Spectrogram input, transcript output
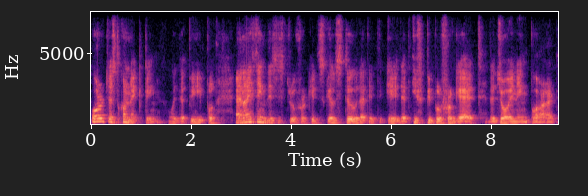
or just connecting with the people. And I think this is true for kid skills too, that, it, that if people forget the joining part,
